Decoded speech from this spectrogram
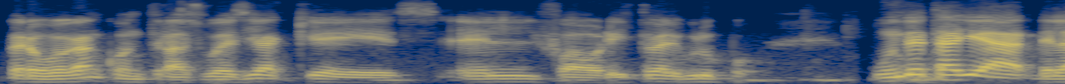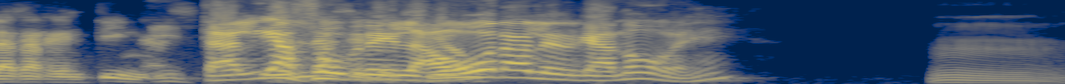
pero juegan contra Suecia, que es el favorito del grupo. Un detalle de las argentinas. Italia sobre la hora les ganó, ¿eh? Mm.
